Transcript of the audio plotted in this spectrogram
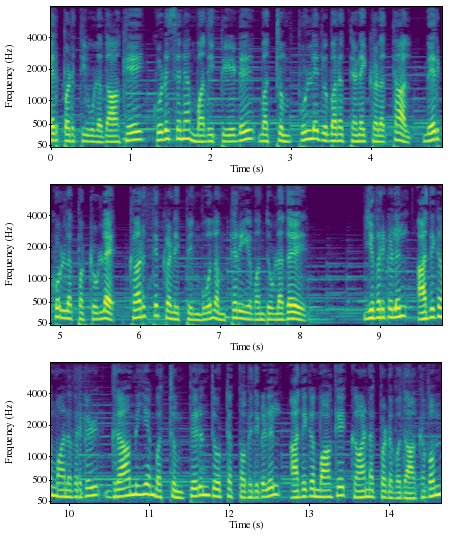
ஏற்படுத்தியுள்ளதாக குடிசன மதிப்பீடு மற்றும் புள்ளி விவர திணைக்களத்தால் மேற்கொள்ளப்பட்டுள்ள கருத்து கணிப்பின் மூலம் தெரியவந்துள்ளது. இவர்களில் அதிகமானவர்கள் கிராமிய மற்றும் பெருந்தோட்ட பகுதிகளில் அதிகமாக காணப்படுவதாகவும்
